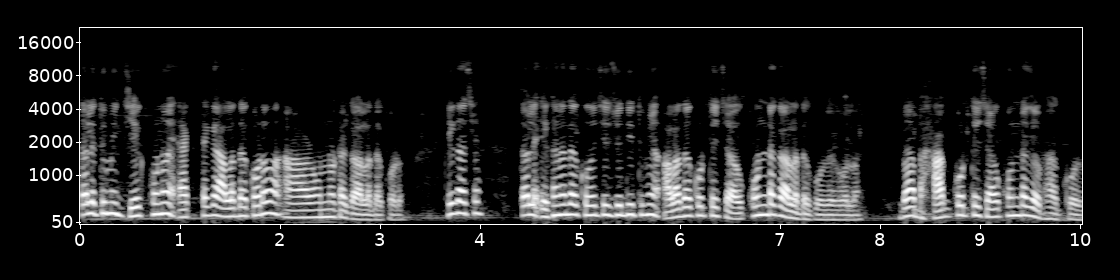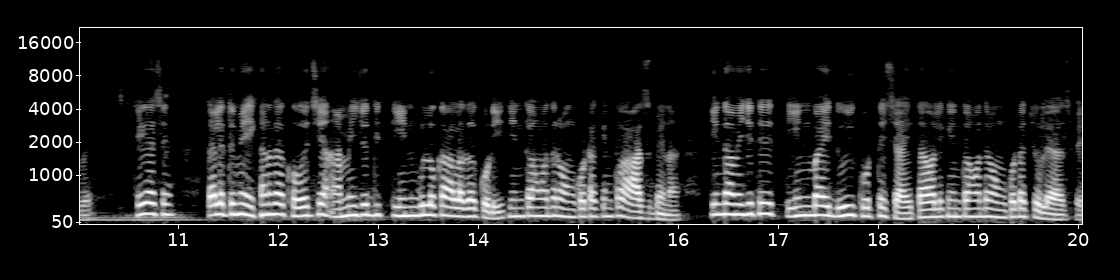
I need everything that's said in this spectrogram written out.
তাহলে তুমি যে কোনো একটাকে আলাদা করো আর অন্যটাকে আলাদা করো, ঠিক আছে? তাহলে এখানে দেখো যে যদি তুমি আলাদা করতে চাও, কোনটাকে আলাদা করবে বলো? বা ভাগ করতে চাও, কোনটাকে ভাগ করবে, ঠিক আছে? তাহলে তুমি এখানে দেখো যে আমি যদি তিনগুলোকে আলাদা করি, কিন্তু আমাদের অঙ্কটা কিন্তু আসবে না। কিন্তু আমি যদি তিন বাই দুই করতে চাই, তাহলে কিন্তু আমাদের অঙ্কটা চলে আসবে।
